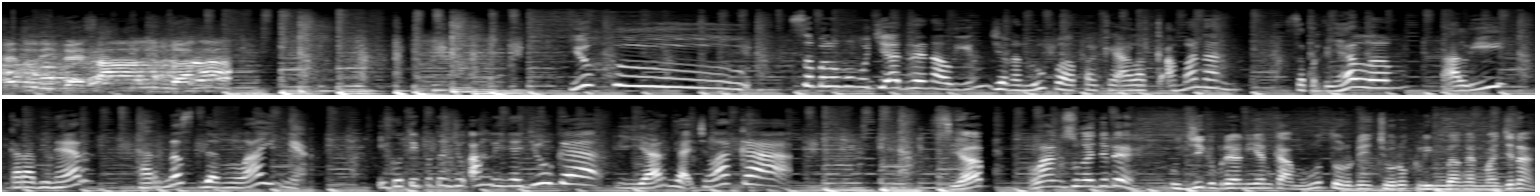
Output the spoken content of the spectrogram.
yaitu di Desa Limbangan. Yuhu! Sebelum menguji adrenalin, jangan lupa pakai alat keamanan seperti helm, tali, karabiner, harness, dan lainnya. Ikuti petunjuk ahlinya juga, biar nggak celaka. Siap? Langsung aja deh, uji keberanian kamu turuni Curug Limbangan Majenang.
